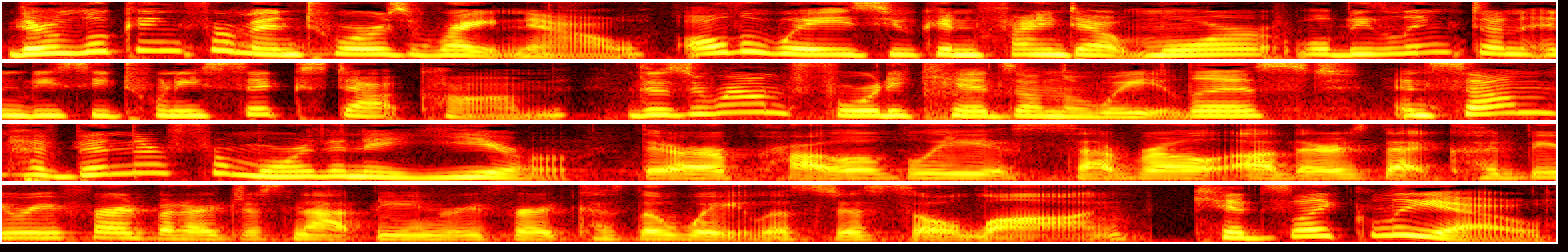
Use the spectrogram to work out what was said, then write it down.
They're looking for mentors right now. All the ways you can find out more will be linked on NBC26.com. There's around 40 kids on the wait list, and some have been there for more than a year. There are probably several others that could be referred but are just not being referred because the wait list is so long. Kids like Leo.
